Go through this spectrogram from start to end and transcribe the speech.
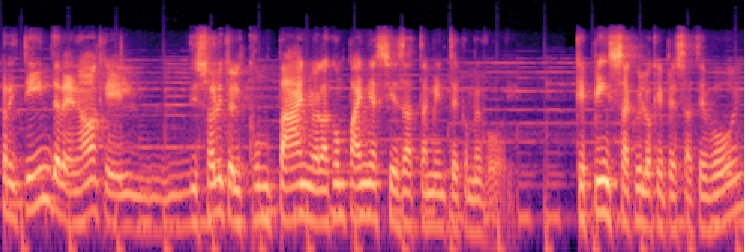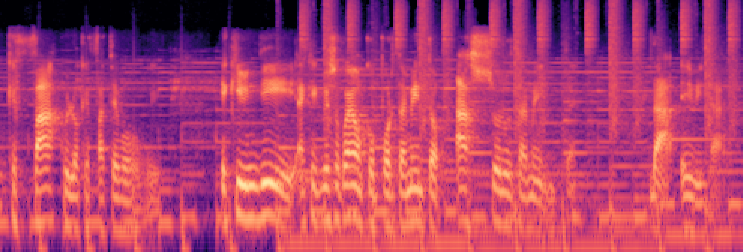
pretendere no, che il, di solito il compagno o la compagna sia esattamente come voi, che pensa quello che pensate voi, che fa quello che fate voi. E quindi anche questo qua è un comportamento assolutamente da evitare.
